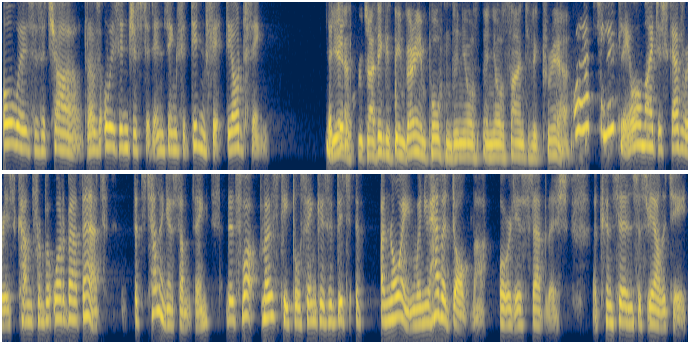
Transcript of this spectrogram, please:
Always as a child, I was always interested in things that didn't fit, the odd thing yeah, which I think has been very important in your in your scientific career. Well, absolutely. All my discoveries come from, but what about that? That's telling us something. That's what most people think is a bit uh, annoying when you have a dogma already established, a consensus reality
